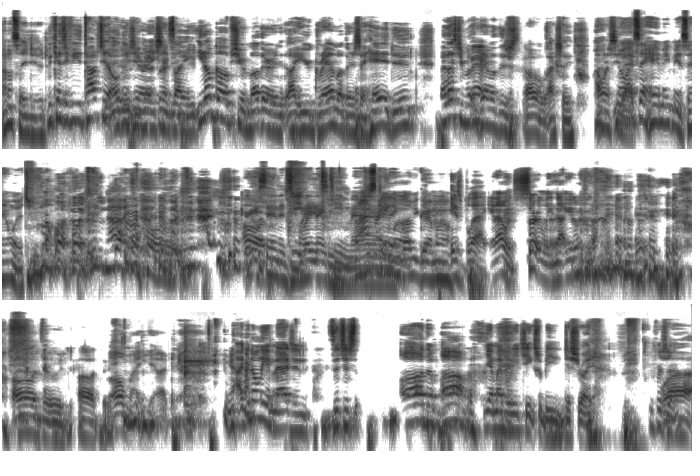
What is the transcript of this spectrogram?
I don't say dude. Because if you talk to the older you generations, like do- you don't go up to your mother and like your grandmother and say, "Hey, dude," unless your Yeah. grandmother just. Oh, actually, I want to see No, that. I say, hey, make me a sandwich. No, no, oh, you do not. Grayson, it's 2019, man. I'm just kidding. Love you, grandma. It's black, and I would certainly not get away with that. oh, dude. Oh, dude. Oh my god! I can only imagine. It's just oh the oh yeah, my booty cheeks would be destroyed for sure Wow.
